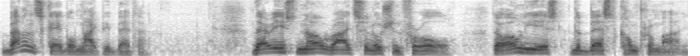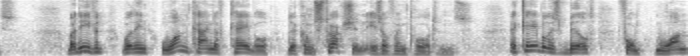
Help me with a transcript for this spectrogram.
balanced cable might be better. There is no right solution for all there only is the best compromise. But even within one kind of cable the construction is of importance. A cable is built from one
